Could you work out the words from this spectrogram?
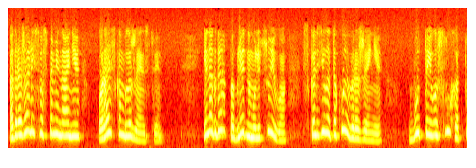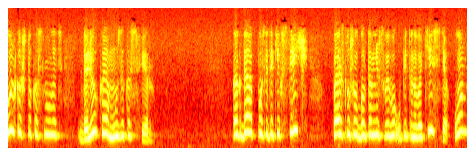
отражались воспоминания о райском блаженстве. Иногда по бледному лицу его скользило такое выражение, будто его слуха только что коснулась далекая музыка сфер. Когда после таких встреч Пэр слушал болтовню своего упитанного тестя, он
